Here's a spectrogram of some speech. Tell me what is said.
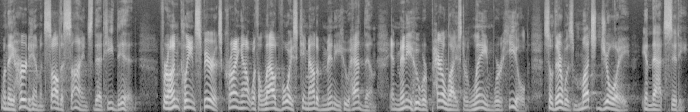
when they heard him and saw the signs that he did. For unclean spirits, crying out with a loud voice, came out of many who had them, and many who were paralyzed or lame were healed. So there was much joy in that city.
